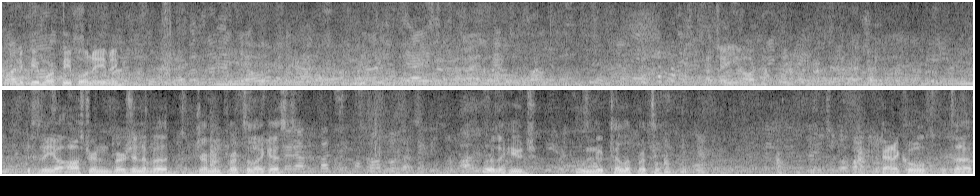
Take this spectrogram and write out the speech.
Quite a few more people in the evening. This is the uh, Austrian version of a German pretzel, I guess. Those are huge. Ooh, Nutella pretzel. Kind of cool. It's a,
